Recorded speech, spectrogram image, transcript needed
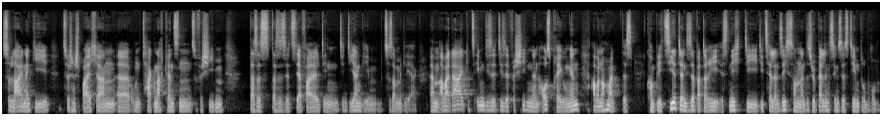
Solarenergie zwischenspeichern, äh, um Tag-Nacht-Grenzen zu verschieben das ist, das ist jetzt der Fall, den, den die angeben, zusammen mit LEAG. Ähm, aber da gibt's eben diese, diese verschiedenen Ausprägungen. Aber nochmal, das Komplizierte an dieser Batterie ist nicht die, die Zelle an sich, sondern das Rebalancing-System drumherum.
